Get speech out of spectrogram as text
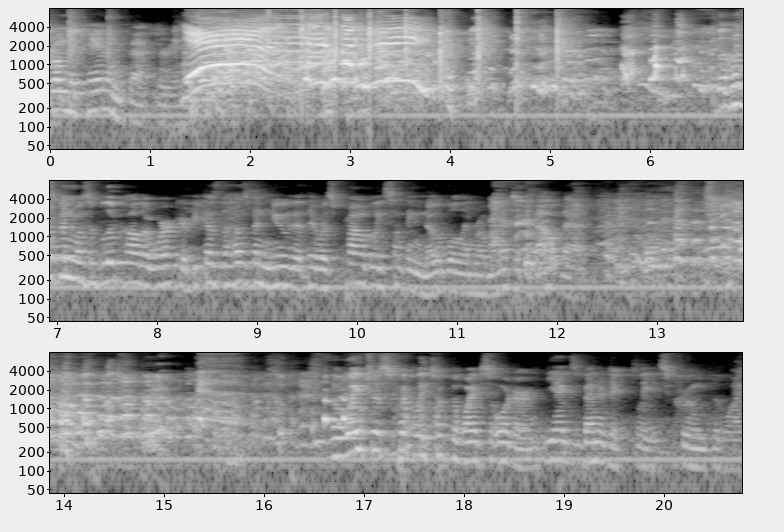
from the canning factory. The husband was a blue collar worker because the husband knew that there was probably something noble and romantic about that. The waitress quickly took the wife's order. The eggs Benedict, please, crooned the wife.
